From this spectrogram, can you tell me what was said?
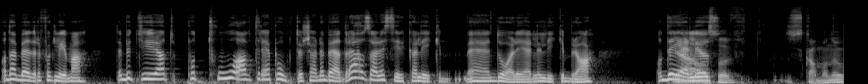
og det er bedre for klimaet. Det betyr at på to av tre punkter så er det bedre, og så er det ca. like eh, dårlig eller like bra. Og det Ja, gjelder jo og så skal man jo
